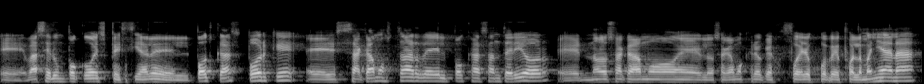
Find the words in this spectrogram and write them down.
eh, va a ser un poco especial el podcast porque eh, sacamos tarde el podcast anterior, no lo sacamos, lo sacamos creo que fue el jueves por la mañana,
